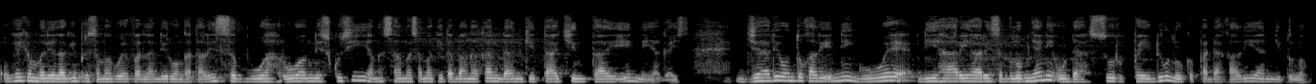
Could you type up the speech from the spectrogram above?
Oke, kembali lagi bersama gue Fadlan di Ruang Katalis, sebuah ruang diskusi yang sama-sama kita banggakan dan kita cintai ini ya guys. Jadi untuk kali ini gue di hari-hari sebelumnya nih udah survei dulu kepada kalian gitu loh.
